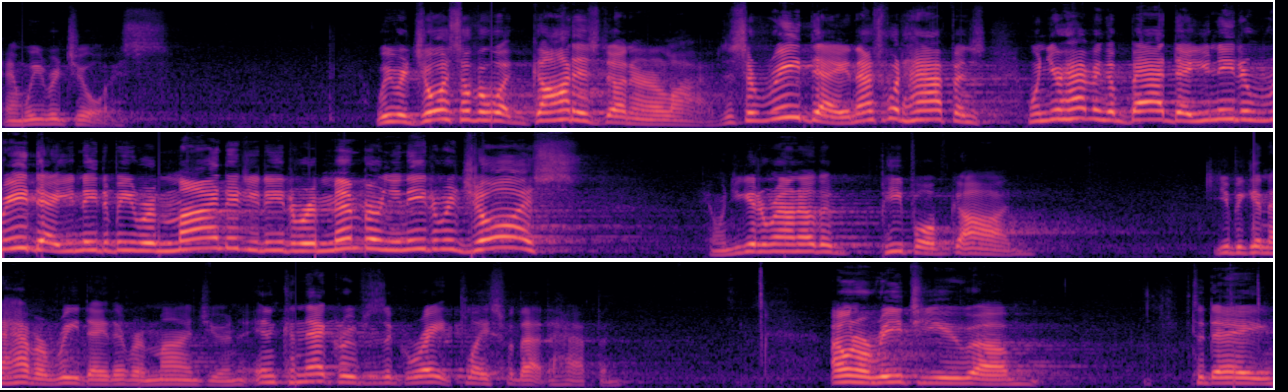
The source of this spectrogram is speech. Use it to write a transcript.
and we rejoice. We rejoice over what God has done in our lives. It's a reday, and that's what happens when you're having a bad day. You need a reday. You need to be reminded, you need to remember, and you need to rejoice. And when you get around other people of God, you begin to have a reday that reminds you. And in Connect Groups is a great place for that to happen. I want to read to you uh, today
